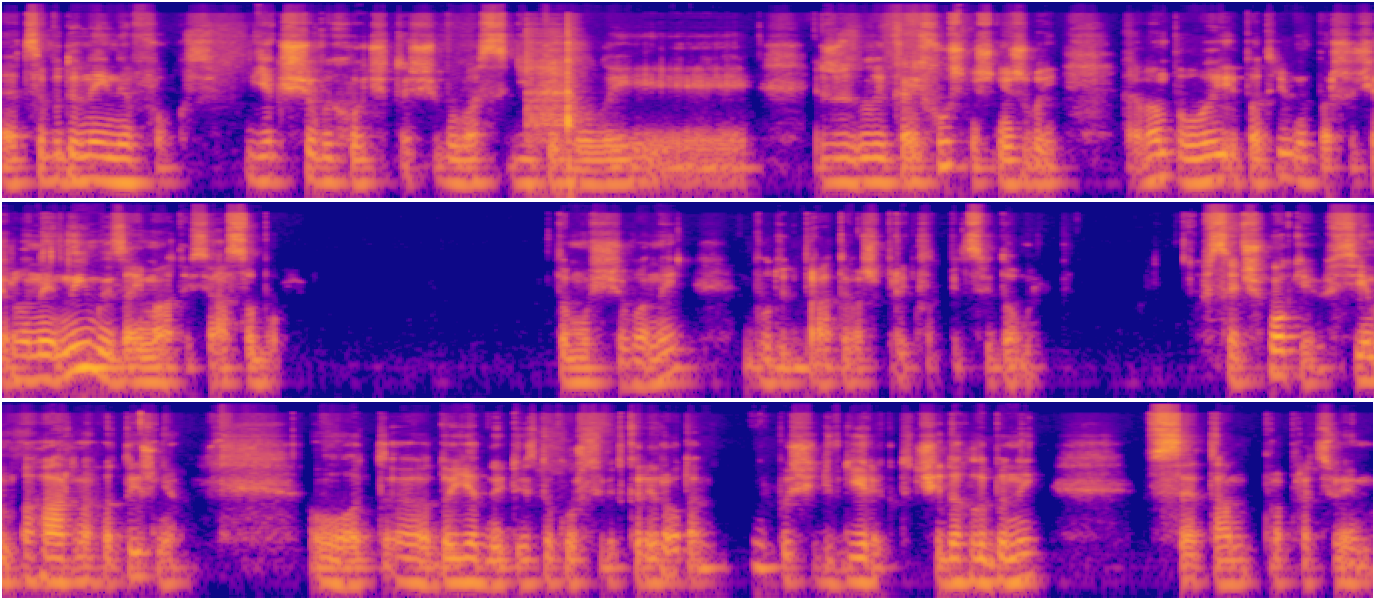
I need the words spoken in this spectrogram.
Е, Це буде в неї не в фокусі. Якщо ви хочете, щоб у вас діти були жили кайфушніш, ніж ви, вам потрібно в першу чергу не ними займатися, а собою. Тому що вони будуть брати ваш приклад підсвідомий. Все чмоки, всім гарного тижня. От, е, доєднуйтесь до курсу «Відкрий рота, пишіть в Дірект чи до глибини. Все там пропрацюємо.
